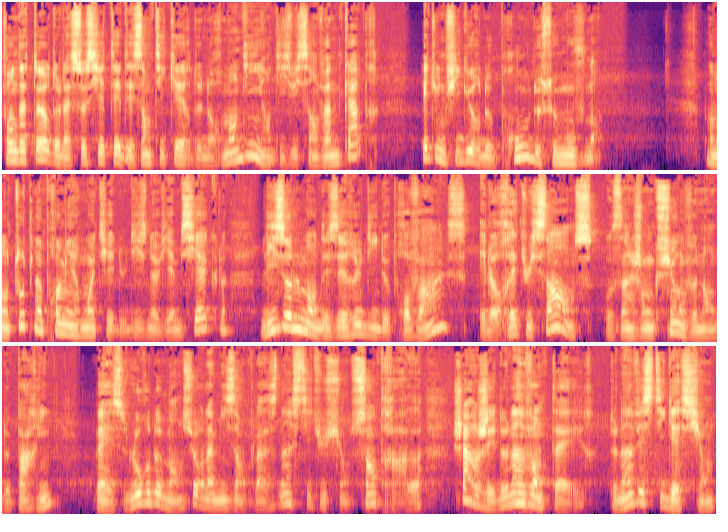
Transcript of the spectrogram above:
fondateur de la Société des antiquaires de Normandie en 1824, est une figure de proue de ce mouvement. Pendant toute la première moitié du XIXe siècle, l'isolement des érudits de province et leur réticence aux injonctions venant de Paris pèse lourdement sur la mise en place d'institutions centrales chargées de l'inventaire, de l'investigation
